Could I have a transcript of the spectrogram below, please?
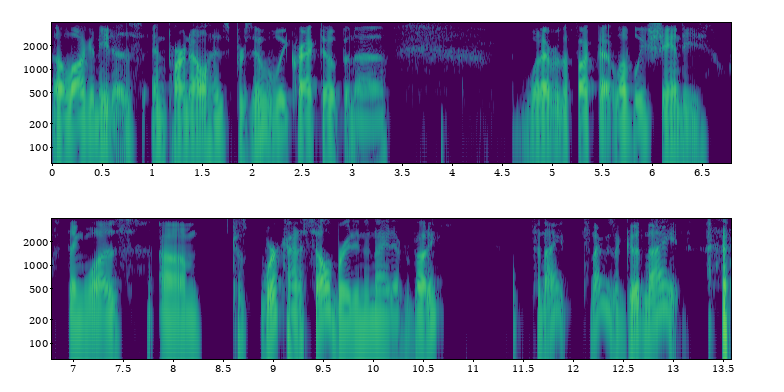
a Lagunitas, and Parnell has presumably cracked open a whatever the fuck that lovely shandy thing was. Um, because we're kind of celebrating tonight, everybody. Tonight, tonight was a good night.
